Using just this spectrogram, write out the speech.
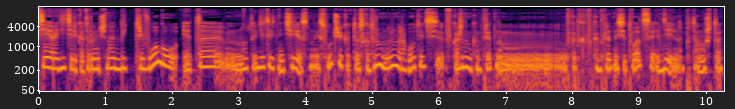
те родители, которые начинают бить тревогу, это, ну, это действительно интересные случаи, с которыми нужно работать в каждом конкретном, в конкретной ситуации отдельно, потому что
